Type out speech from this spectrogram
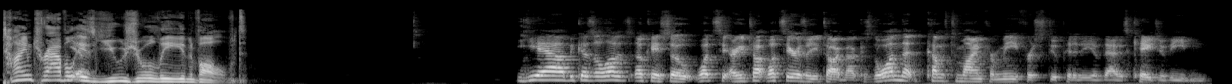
Time travel is usually involved. Yeah, because a lot of okay. So what are you ta- what series are you talking about? Because the one that comes to mind for me for stupidity of that is Cage of Eden.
